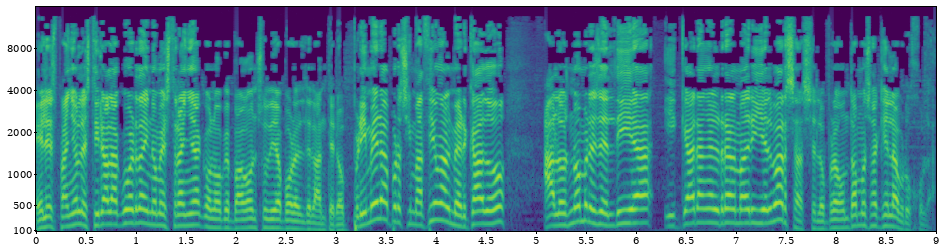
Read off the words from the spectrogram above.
El español estira la cuerda y no me extraña con lo que pagó en su día por el delantero. Primera aproximación al mercado, a los nombres del día y qué harán el Real Madrid y el Barça. Se lo preguntamos aquí en la brújula.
